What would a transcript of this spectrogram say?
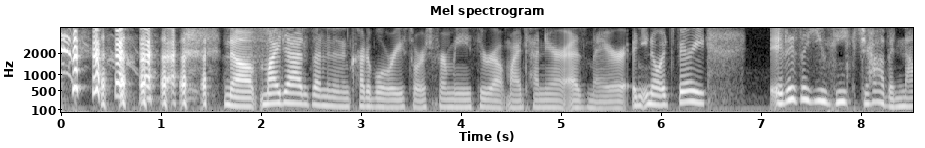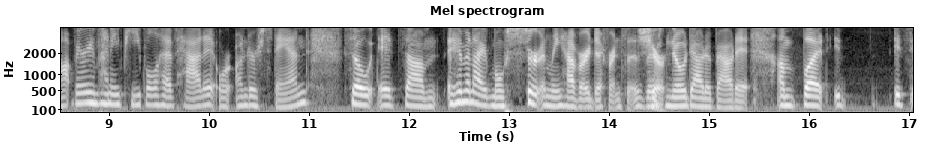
no, my dad's been an incredible resource for me throughout my tenure as mayor. And, you know, it's very. It is a unique job, and not very many people have had it or understand. So it's um, him and I most certainly have our differences. There's no doubt about it. Um, but it, it's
